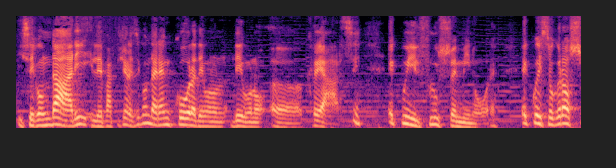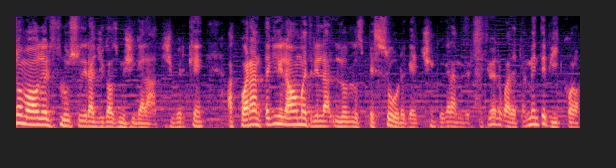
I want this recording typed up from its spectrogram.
i secondari, le particelle secondarie ancora devono, devono uh, crearsi e quindi il flusso è minore e questo grosso modo è il flusso di raggi cosmici galattici perché a 40 km la, lo, lo, spessore che è 5 grammi per centimetro quadro è talmente piccolo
